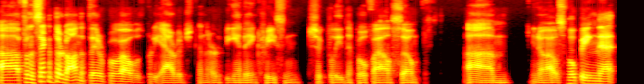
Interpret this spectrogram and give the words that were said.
Uh, from the second third on, the flavor profile was pretty average, and the earth began to increase and shook the lead in the profile. So, um, you know, I was hoping that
